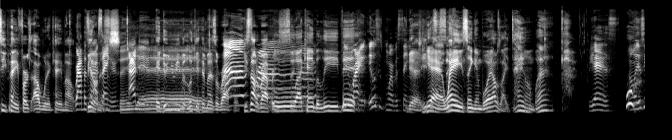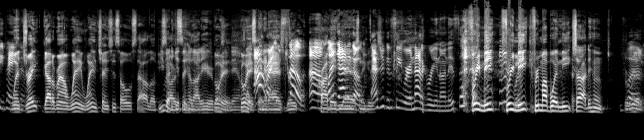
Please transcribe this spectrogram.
T Pain first album when it came out? Rapper Be Turned honest. Singer. Say I did. yeah. And do you even look at him as a rapper? I'm He's not a rapper. from- he's a Ooh, singer. I can't believe it. Right. It was more of a singer. Yeah, he- He was a singer. Wayne singing, boy. I was like, damn, boy. Yes. Woo. Only T Pain. When Drake got around Wayne, Wayne changed his whole style up. He You better started get the singing. hell out of here. Go about some ahead. Damn Go ahead. light-skinned All right. ass So, Drake. um, one Crybaby gotta ass go. nigga. As you can see, we're not agreeing on this. Free Meek, free Meek, free my boy Meek. Shout out to him. For But- real.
